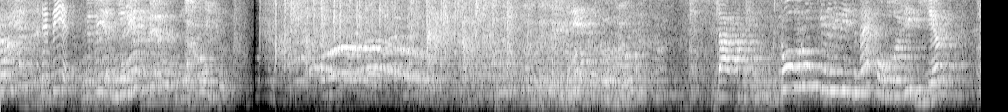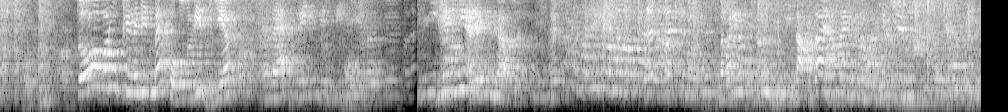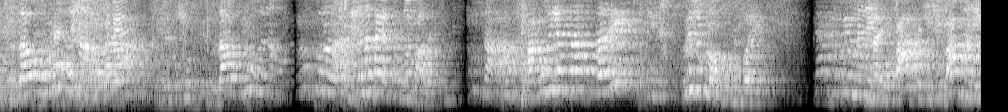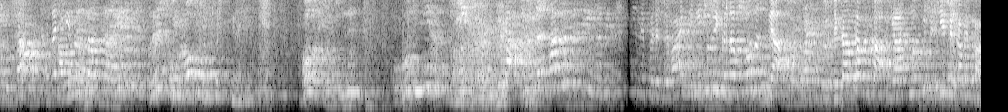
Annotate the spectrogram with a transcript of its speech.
Гриби. Гриби. кохати, ти хіба мене і кусав, а коли ну, застарив, ну, ну, лиш у гробу голосу. Гуд ні. Так, це саме потрібно. Ні, не переживайте, мій чоловік казав, що за свято. Ти КВК, ясно, частіше КВК.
